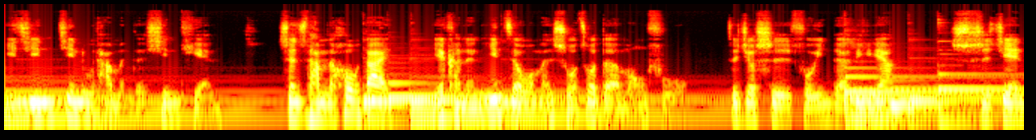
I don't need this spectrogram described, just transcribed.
已经进入他们的心田，甚至他们的后代也可能因着我们所做的蒙福。这就是福音的力量，时间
